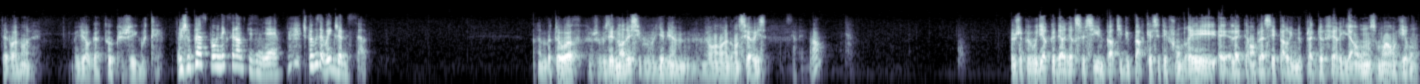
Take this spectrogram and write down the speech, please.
C'était vraiment le meilleur gâteau que j'ai goûté. Je passe pour une excellente cuisinière. Je peux vous avouer que j'aime ça. Madame Butterworth, je vous ai demandé si vous vouliez bien me rendre un grand service. Certainement. Je peux vous dire que derrière ceci, une partie du parquet s'est effondrée et elle a été remplacée par une plaque de fer il y a 11 mois environ.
